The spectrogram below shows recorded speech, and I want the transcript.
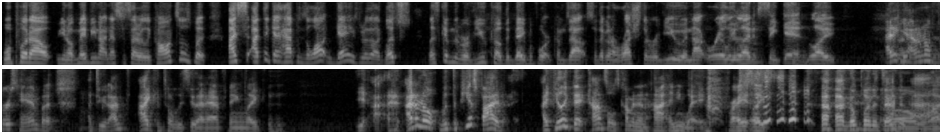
will put out you know maybe not necessarily consoles but i i think it happens a lot in games where they're like let's let's give them the review code the day before it comes out so they're going to rush the review and not really let it sink in Mhm. like i don't- yeah i don't know Yeah. firsthand but dude i'm i could totally see that happening like Mhm. yeah I, I don't know with the ps5 i feel like that console is coming in hot anyway right like no pun intended. Oh my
